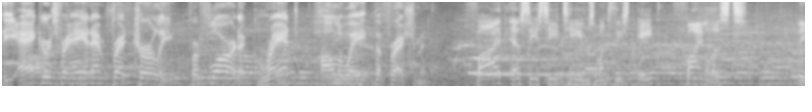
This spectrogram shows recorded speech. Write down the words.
The anchors for A&M, Fred Kerley. For Florida, Grant Holloway, the freshman. Five SEC teams amongst these eight finalists. They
